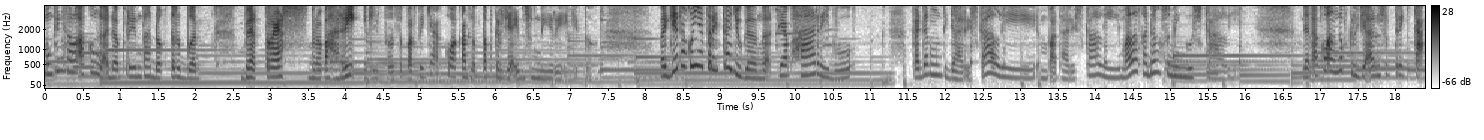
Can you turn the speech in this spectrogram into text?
mungkin kalau aku nggak ada perintah dokter buat bed rest berapa hari gitu sepertinya aku akan tetap kerjain sendiri gitu. Lagian aku nyetrika juga nggak tiap hari bu. Kadang tiga hari sekali empat hari sekali malah kadang seminggu sekali. Dan aku anggap kerjaan setrika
